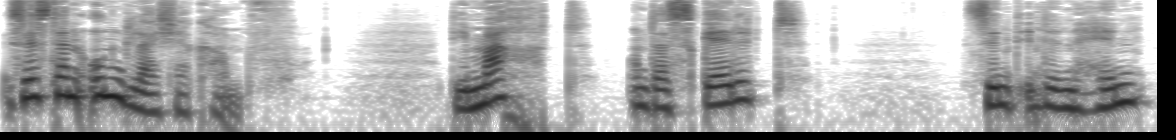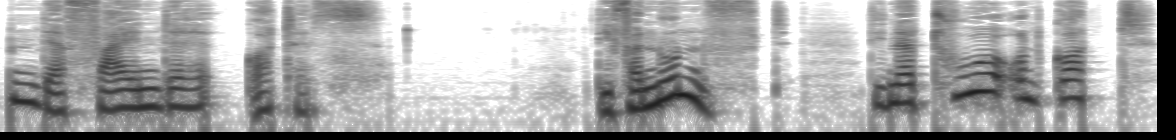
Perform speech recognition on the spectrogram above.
Es ist ein ungleicher Kampf. Die Macht und das Geld sind in den Händen der Feinde Gottes. Die Vernunft die Natur und Gott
